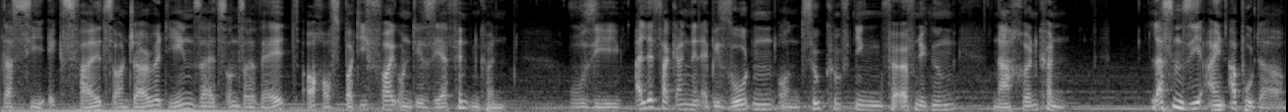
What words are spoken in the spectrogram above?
dass Sie X-Files und Jared jenseits unserer Welt auch auf Spotify und Desert finden können wo Sie alle vergangenen Episoden und zukünftigen Veröffentlichungen nachhören können. Lassen Sie ein Abo da,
